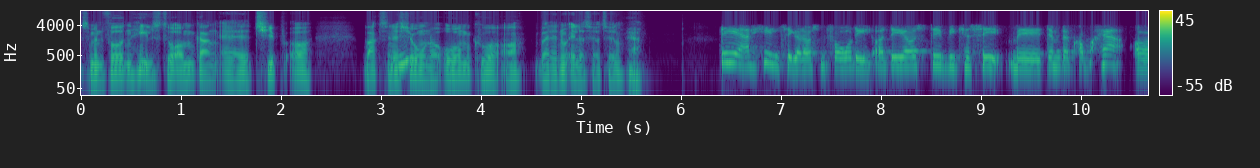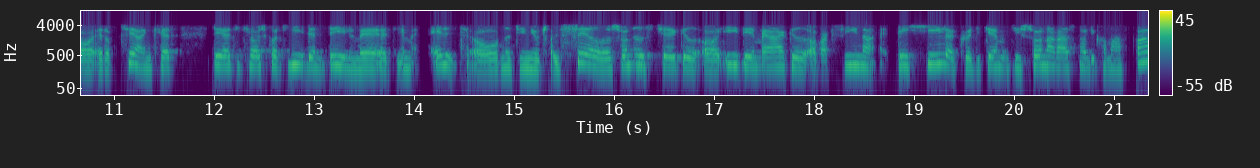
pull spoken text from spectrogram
simpelthen fået en helt stor omgang af chip og vaccination mm. og ormekur og hvad det nu ellers hører til. Det er helt sikkert også en fordel, og det er også det, vi kan se med dem, der kommer her og adopterer en kat. Det er, at de kan også godt lide den del med, at jamen, alt er ordnet. De er neutraliseret og sundhedstjekket og ID-mærket og vacciner. Det hele er kørt igennem. De er sunde og når de kommer herfra.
